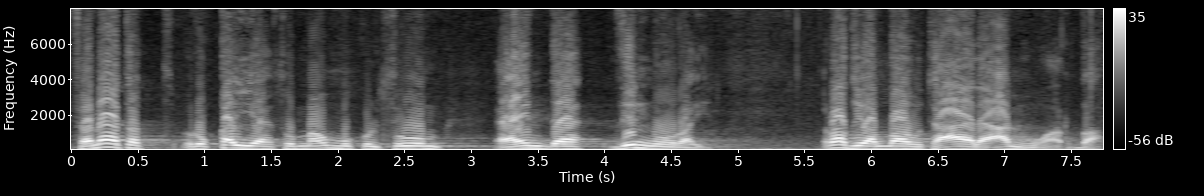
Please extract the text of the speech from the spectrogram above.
فماتت رقية ثم أم كلثوم عند ذي النورين رضي الله تعالى عنه وأرضاه.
